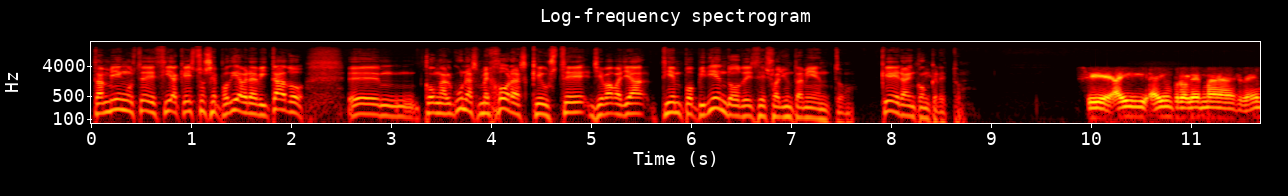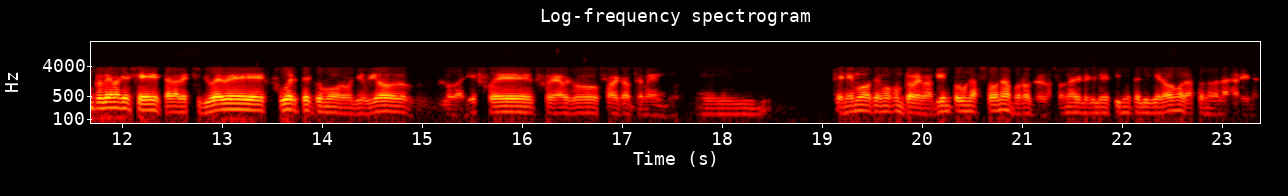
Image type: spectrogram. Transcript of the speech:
También usted decía que esto se podía haber evitado eh, con algunas mejoras que usted llevaba ya tiempo pidiendo desde su ayuntamiento. ¿Qué era en concreto? Sí, hay, hay un problema, hay un problema que es que cada vez que llueve fuerte como llovió lo de ayer fue fue algo fue algo tremendo tenemos tenemos un problema bien por una zona por otra la zona que le decimos de Liguerón o la zona de las arenas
